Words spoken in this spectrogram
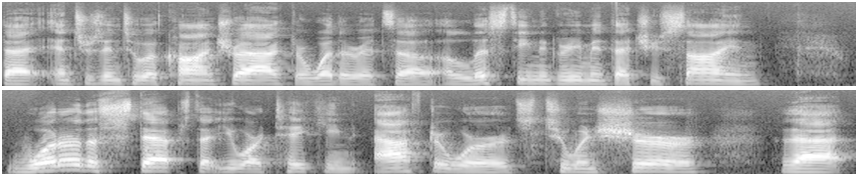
that enters into a contract or whether it's a, a listing agreement that you sign, what are the steps that you are taking afterwards to ensure that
